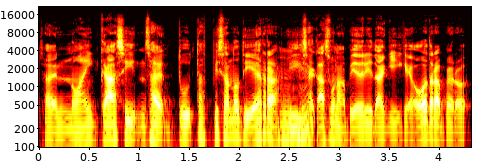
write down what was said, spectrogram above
¿sabes? No hay casi, ¿sabes? Tú estás pisando tierra y se acaso una piedrita aquí que otra, pero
